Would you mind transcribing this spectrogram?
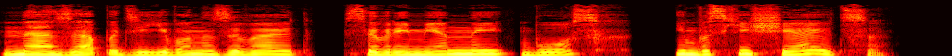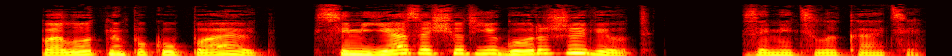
На Западе его называют «современный босх», им восхищаются, полотна покупают, семья за счет Егора живет, заметила Катя.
